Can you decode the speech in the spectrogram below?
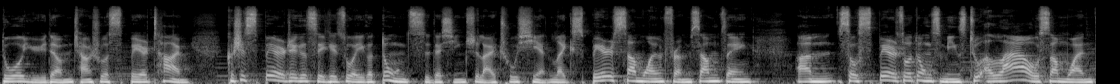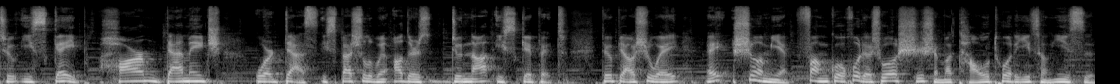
多余的。我们常说 spare time，可是 spare 这个词也可以做一个动词的形式来出现，like spare someone from something。嗯，so spare 做动词 means to allow someone to escape harm, damage。or death, especially when others do not escape it，就表示为哎赦免、放过，或者说使什么逃脱的一层意思。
